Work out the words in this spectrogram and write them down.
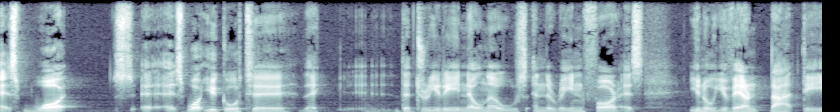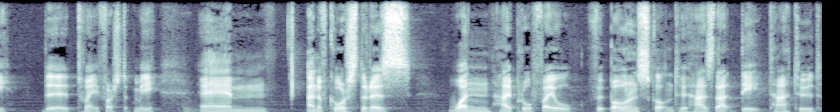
it's what it's what you go to the the dreary nil nils in the rain for. It's you know you've earned that day the 21st of May. Um, and of course, there is one high profile footballer in Scotland who has that date tattooed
